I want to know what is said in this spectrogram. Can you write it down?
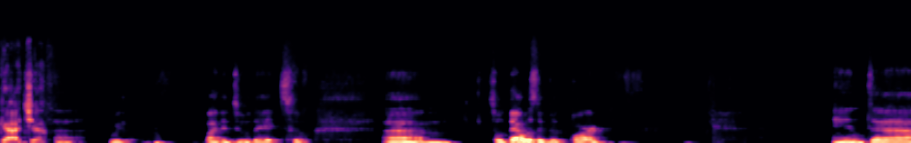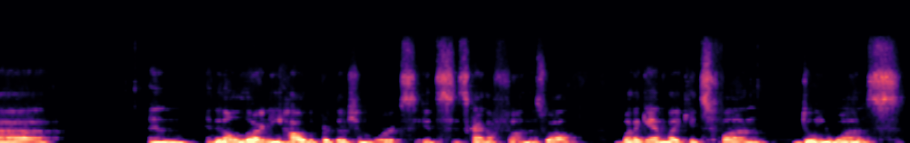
Gotcha. Uh, with, by the due date, so um, so that was the good part. And uh, and and you know, learning how the production works, it's it's kind of fun as well. But again, like it's fun doing once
